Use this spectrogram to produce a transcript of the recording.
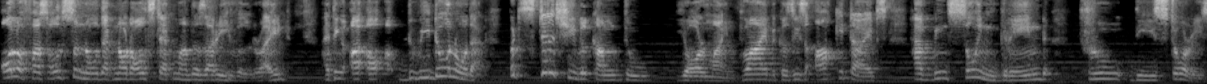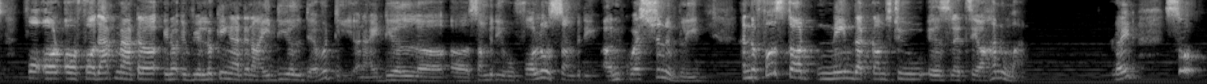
all of us also know that not all stepmothers are evil, right? I think uh, uh, we do know that, but still she will come to your mind. Why? Because these archetypes have been so ingrained through these stories. For or, or for that matter, you know, if you're looking at an ideal devotee, an ideal uh, uh, somebody who follows somebody unquestionably, and the first thought name that comes to you is, let's say, a Hanuman, right? So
